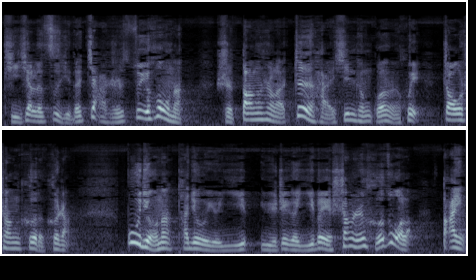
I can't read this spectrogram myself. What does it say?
体现了自己的价值，最后呢是当上了镇海新城管委会招商科的科长。不久呢，他就有一与这个一位商人合作了，答应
